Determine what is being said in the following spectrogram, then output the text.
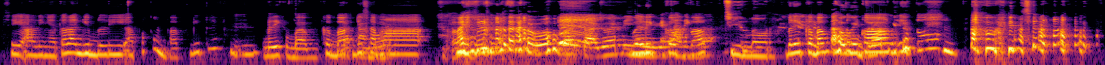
si Alinya tuh lagi beli apa kebab gitu ya. Beli kebab. kebab di sama lain oh, beli ya. kebab cilor beli kebab ke Tahu tukang gitu. itu tahu gejrot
